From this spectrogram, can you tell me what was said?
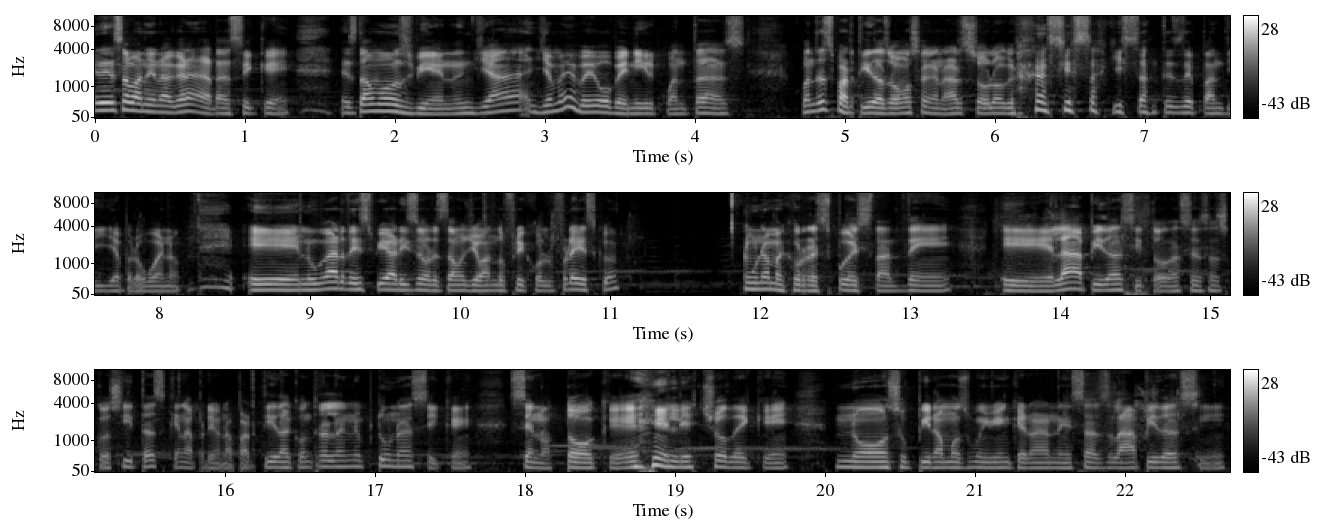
y de esa manera ganar, así que estamos bien. Ya, ya me veo venir cuántas, cuántas partidas vamos a ganar solo gracias a guisantes de pandilla, pero bueno, en lugar de espiar y solo estamos llevando frijol fresco una mejor respuesta de eh, lápidas y todas esas cositas que en la primera partida contra la Neptuna, así que se notó que el hecho de que no supiéramos muy bien que eran esas lápidas y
